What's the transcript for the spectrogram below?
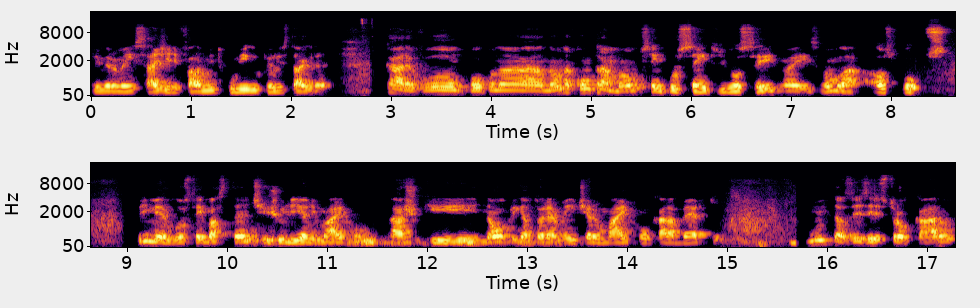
primeira mensagem ele fala muito comigo pelo Instagram. Cara, eu vou um pouco na, não na contramão 100% de vocês, mas vamos lá, aos poucos. Primeiro, gostei bastante Juliano e Michael. Acho que não obrigatoriamente era o Michael o cara aberto. Muitas vezes eles trocaram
